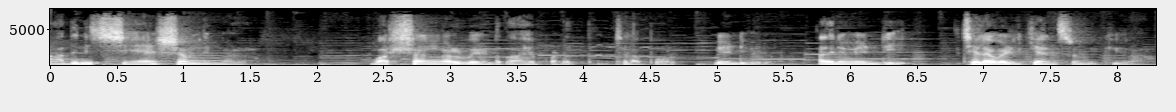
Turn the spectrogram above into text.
അതിന് ശേഷം നിങ്ങൾ വർഷങ്ങൾ വേണ്ടതായ പഠിത്തം ചിലപ്പോൾ വേണ്ടിവരും അതിനുവേണ്ടി ചിലവഴിക്കാൻ ശ്രമിക്കുക.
